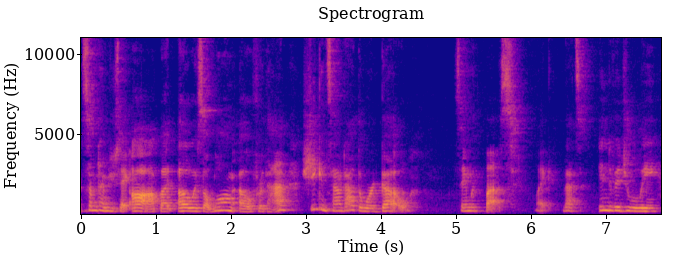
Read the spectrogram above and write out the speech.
sometimes you say ah, but O is a long O for that, she can sound out the word go. Same with bus. Like that's individually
